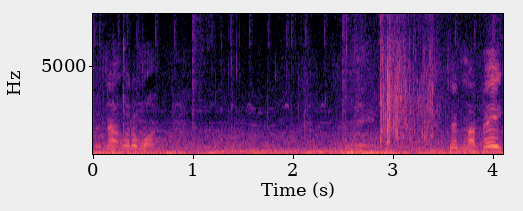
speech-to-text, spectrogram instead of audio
but not what I want. Took my bait.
